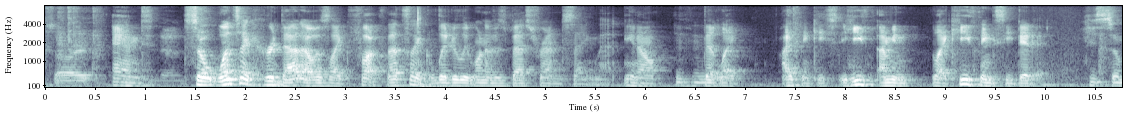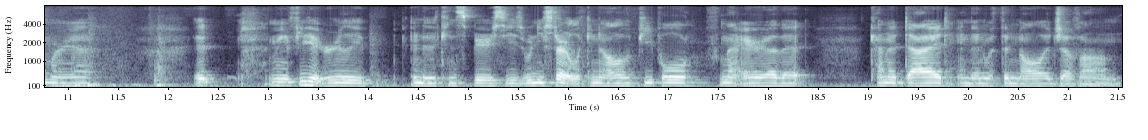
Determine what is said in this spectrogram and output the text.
sorry and so once I heard that, I was like, "Fuck!" That's like literally one of his best friends saying that. You know, that like I think he's he. I mean, like he thinks he did it. He's somewhere, yeah. It. I mean, if you get really into the conspiracies, when you start looking at all the people from that era that kind of died, and then with the knowledge of um,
